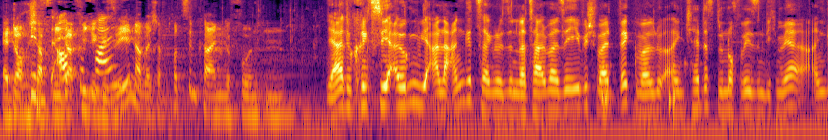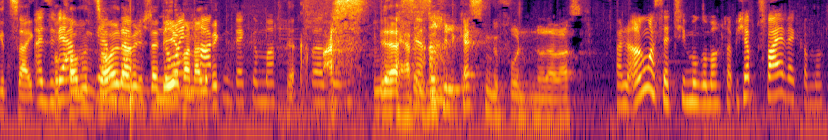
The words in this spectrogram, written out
Ja doch, ich habe mega viele gesehen, aber ich habe trotzdem keinen gefunden. Ja, du kriegst sie irgendwie alle angezeigt, wir sind da teilweise ewig weit weg, weil du eigentlich hättest du noch wesentlich mehr angezeigt Also bekommen haben, sollen, haben, aber in der ich, Nähe waren alle weg. Haken weggemacht. Ja. Was? Ja. Ihr habt Ja. so viele Kästen gefunden, oder was? Keine Ahnung, was der Timo gemacht hat. Ich habe zwei weggemacht.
